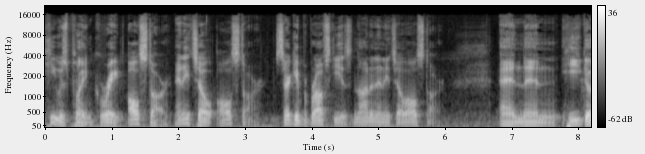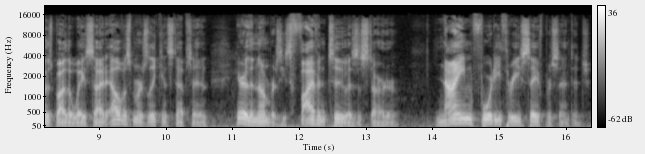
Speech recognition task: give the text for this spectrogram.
he was playing great. All star, NHL All Star. Sergei Bobrovsky is not an NHL All Star. And then he goes by the wayside. Elvis Merzlikins steps in. Here are the numbers. He's five and two as a starter, nine forty three save percentage,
